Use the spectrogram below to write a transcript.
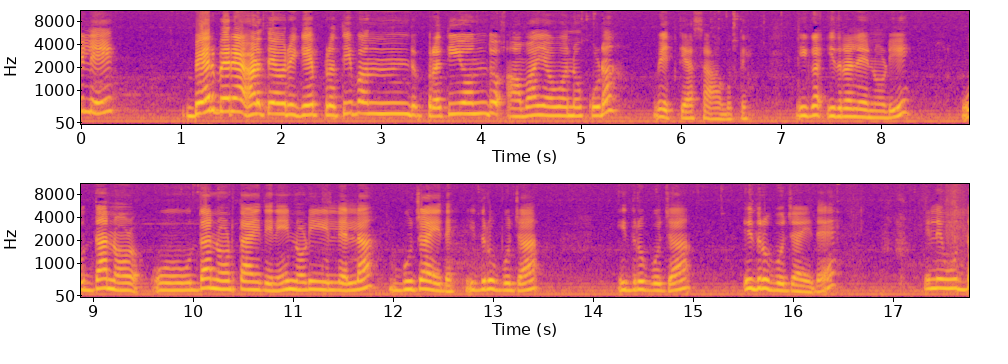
ಇಲ್ಲಿ ಬೇರೆ ಬೇರೆ ಅಳತೆಯವರಿಗೆ ಪ್ರತಿಯೊಂದು ಪ್ರತಿಯೊಂದು ಅವಯವನೂ ಕೂಡ ವ್ಯತ್ಯಾಸ ಆಗುತ್ತೆ. ಈಗ ಇದರಲ್ಲೇ ನೋಡಿ, ಉದ್ದ ನೋ, ಉದ್ದ ನೋಡ್ತಾ ಇದ್ದೀನಿ. ನೋಡಿ, ಇಲ್ಲೆಲ್ಲ ಭುಜ ಇದೆ. ಇದ್ರ ಭುಜ ಇದ್ರ ಭುಜ ಇದ್ರ ಭುಜ ಇದೆ. ಇಲ್ಲಿ ಉದ್ದ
